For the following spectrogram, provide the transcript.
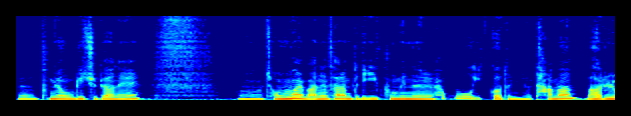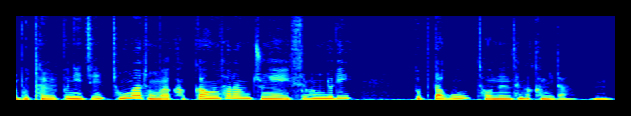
네, 분명 우리 주변에 어, 정말 많은 사람들이 이 고민을 하고 있거든요. 다만 말을 못할 뿐이지 정말 정말 가까운 사람 중에 있을 확률이 높다고 저는 생각합니다. 음.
